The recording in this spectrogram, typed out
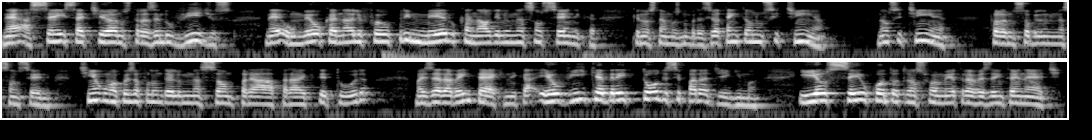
Né? Há 6, 7 anos trazendo vídeos né? O meu canal ele foi o primeiro canal de iluminação cênica que nós temos no Brasil. Até então não se tinha. Não se tinha falando sobre iluminação cênica. Tinha alguma coisa falando da iluminação para a arquitetura, mas era bem técnica. Eu vim e quebrei todo esse paradigma. E eu sei o quanto eu transformei através da internet.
